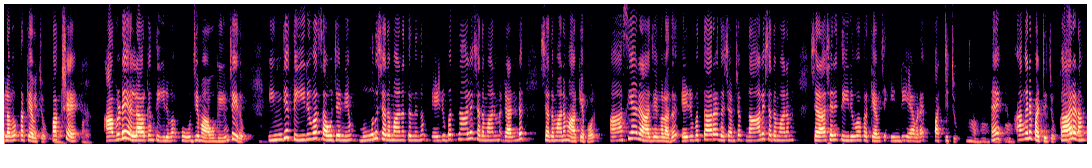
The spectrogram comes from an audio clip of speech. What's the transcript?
ഇളവ് പ്രഖ്യാപിച്ചു. പക്ഷേ. അവിടെ എല്ലാവർക്കും തീരുവ പൂജ്യമാവുകയും ചെയ്തു. ഇന്ത്യ തീരുവ സൗജന്യം മൂന്ന് ശതമാനത്തിൽ നിന്നും എഴുപത്തിനാല് ശതമാനം രണ്ട് ശതമാനം ആക്കിയപ്പോൾ ആസിയാൻ രാജ്യങ്ങൾ അത് എഴുപത്തി ആറ് ദശാംശം നാല് ശതമാനം ശരാശരി തീരുവ പ്രഖ്യാപിച്ച് ഇന്ത്യയെ അവിടെ പറ്റിച്ചു. ഏ? അങ്ങനെ പറ്റിച്ചു. കാരണം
